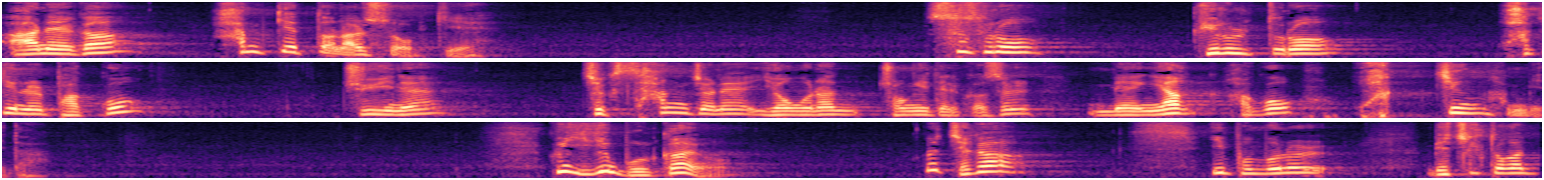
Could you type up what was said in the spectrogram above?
아내가 함께 떠날 수 없기에 스스로 귀를 뚫어 확인을 받고 주인의 즉 상전의 영원한 종이 될 것을 맹약하고 확증합니다. 그 이게 뭘까요? 제가 이 본문을 며칠 동안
